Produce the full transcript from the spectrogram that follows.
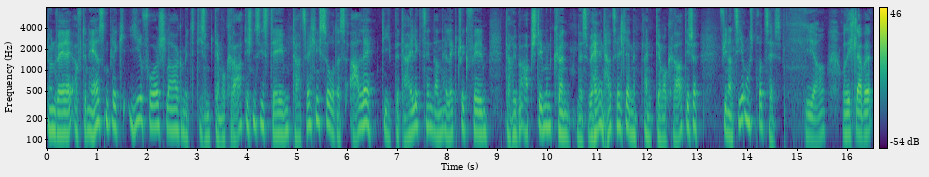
Nun wäre auf den ersten Blick Ihr Vorschlag mit diesem demokratischen System tatsächlich so, dass alle, die beteiligt sind an Electric Film, darüber abstimmen könnten. Es wäre tatsächlich ein, ein demokratischer Finanzierungsprozess. Ja, und ich glaube,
